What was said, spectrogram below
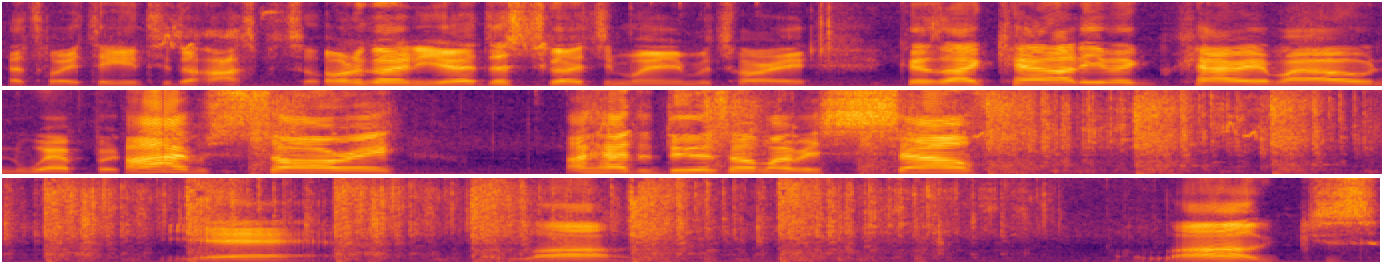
That's why you take it to the hospital. I want to go in here. This goes in my inventory. Because I cannot even carry my own weapon. I'm sorry. I had to do this all by myself. Yeah. Log. Logs.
